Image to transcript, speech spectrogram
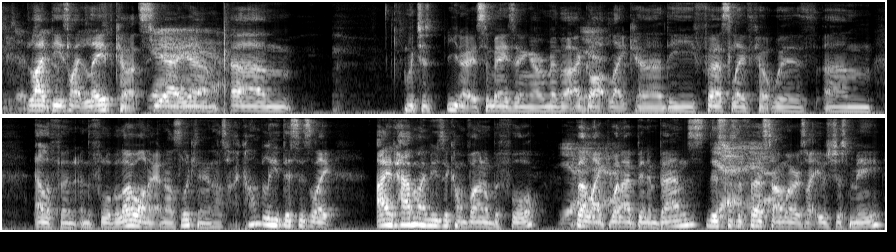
you did a- Like these like lathe cuts, Yeah, yeah, yeah, yeah. Um, which is you know it's amazing. I remember I got like uh, the first lathe cut with um, Elephant and the Floor Below on it, and I was looking at it and I was like, I can't believe this is like I had had my music on vinyl before, Yeah, but like yeah. when I've been in bands, this was the first yeah. time where it was like it was just me.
